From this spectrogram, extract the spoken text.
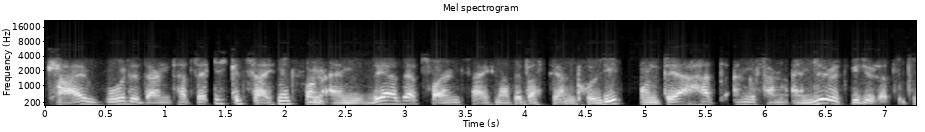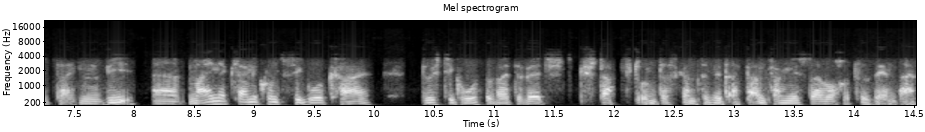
Karl, wurde dann tatsächlich gezeichnet von einem sehr, sehr tollen Zeichner, Sebastian Brulli. Und der hat angefangen, ein Lyric-Video dazu zu zeichnen, wie äh, meine kleine Kunstfigur Karl durch die große weite Welt stapft. Und das Ganze wird ab Anfang nächster Woche zu sehen sein.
